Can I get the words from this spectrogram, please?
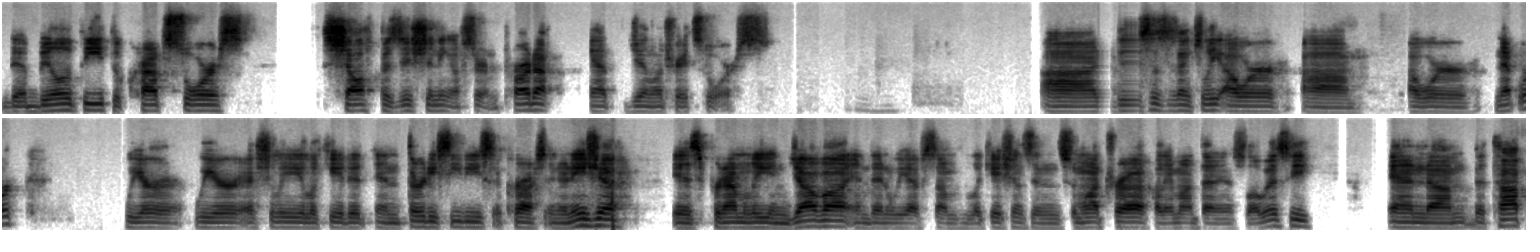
the ability to crowdsource shelf positioning of certain product at general trade stores. Uh, this is essentially our um, our network we are we are actually located in 30 cities across Indonesia. Is predominantly in Java, and then we have some locations in Sumatra, Kalimantan, and Sulawesi. And um, the top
